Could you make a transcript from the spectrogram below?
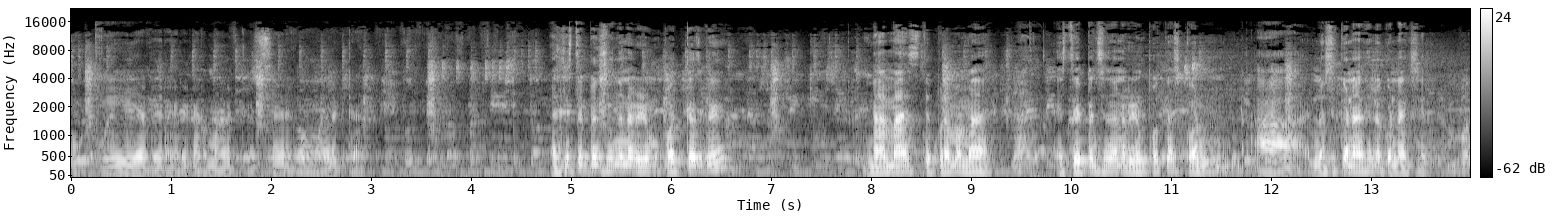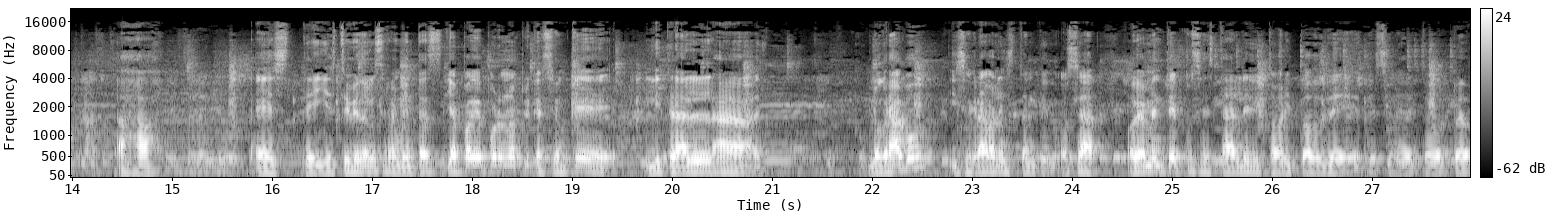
Ok, a ver, agregar marca. Se agregó marca. Es que estoy pensando en abrir un podcast, güey. Nada más, de pura mamada. Estoy pensando en abrir un podcast con. ah, no sé con Ángel o con Axel. Un podcast. Ajá. Este, y estoy viendo las herramientas. Ya pagué por una aplicación que literal ah, lo grabo y se graba al instante. O sea, obviamente pues está el editor y todo de, de sonido y todo el pedo.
